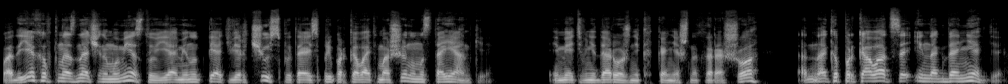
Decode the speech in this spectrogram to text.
Подъехав к назначенному месту, я минут пять верчусь, пытаясь припарковать машину на стоянке. Иметь внедорожник, конечно, хорошо, однако парковаться иногда негде.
